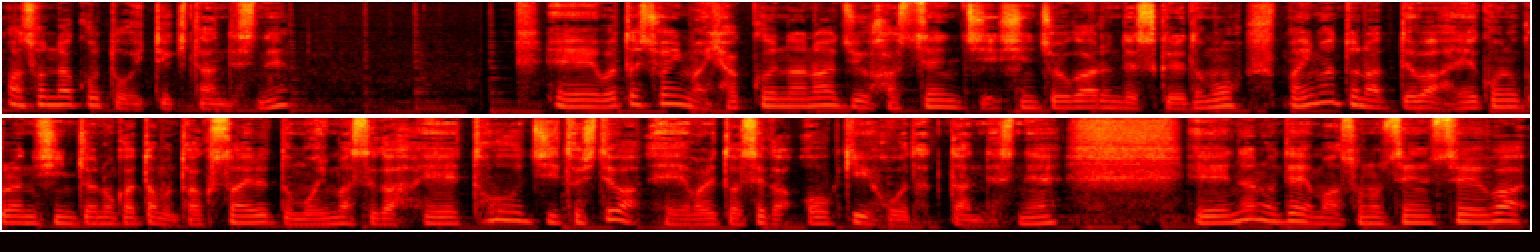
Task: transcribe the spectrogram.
まあ、そんなことを言ってきたんですね。えー、私は今178センチ身長があるんですけれども、まあ、今となっては、えー、このくらいの身長の方もたくさんいると思いますが、えー、当時としては、え割と背が大きい方だったんですね。えなので、まあ、その先生は、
